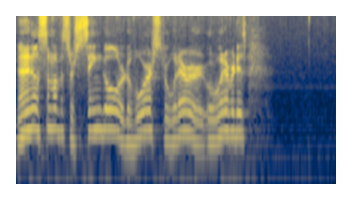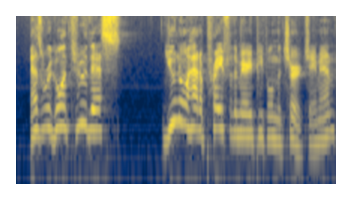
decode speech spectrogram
Now, I know some of us are single or divorced or whatever, or whatever it is. As we're going through this, you know how to pray for the married people in the church, amen?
